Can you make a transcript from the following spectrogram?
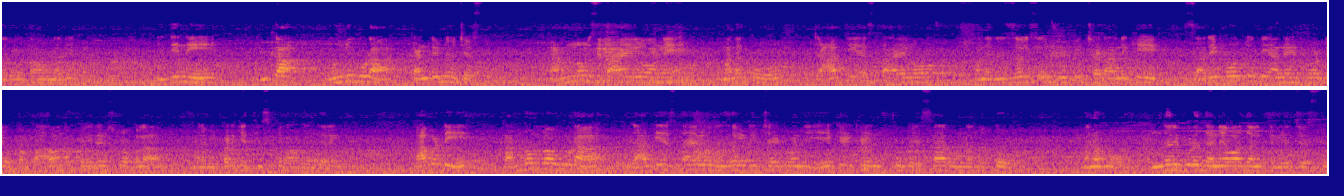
జరుగుతూ ఉన్నది. దీన్ని ఇంకా ముందు కూడా కంటిన్యూ చేస్తుంది కర్నూలు స్థాయిలోనే మనకు జాతీయ స్థాయిలో మన రిజల్ట్స్ చూపించడానికి సరిపోతుంది అనేటువంటి ఒక భావన పేరెంట్స్ లోపల మనం ఇప్పటికే తీసుకురావడం జరిగింది. కాబట్టి కర్నూలులో కూడా జాతీయ స్థాయిలో రిజల్ట్ ఇచ్చేటువంటి ఏకైక ఇన్స్టిట్యూట్ ఎస్ఆర్ ఉన్నందుకు మనము అందరికీ కూడా ధన్యవాదాలు తెలియజేస్తూ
